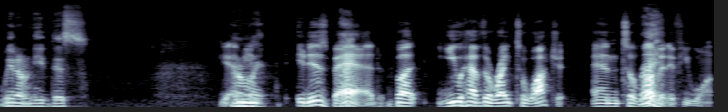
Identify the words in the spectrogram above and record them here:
we don't need this." Yeah, I And I'm mean, like, it is bad, but you have the right to watch it and to love Right. it if you want.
